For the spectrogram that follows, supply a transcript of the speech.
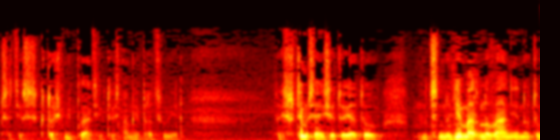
przecież ktoś mi płaci, ktoś na mnie pracuje. W tym sensie to ja to, znaczy no nie marnowanie, no to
